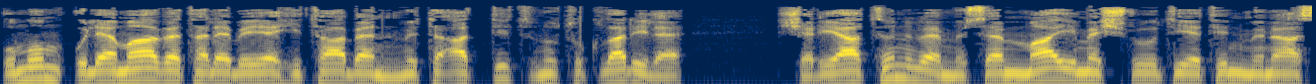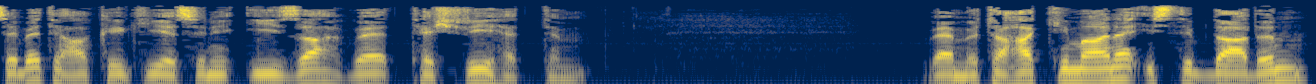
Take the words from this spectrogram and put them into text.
umum ulema ve talebeye hitaben müteaddit nutuklar ile şeriatın ve müsemma-i meşrutiyetin münasebeti hakikiyesini izah ve teşrih ettim. Ve mütehakkimane istibdadın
